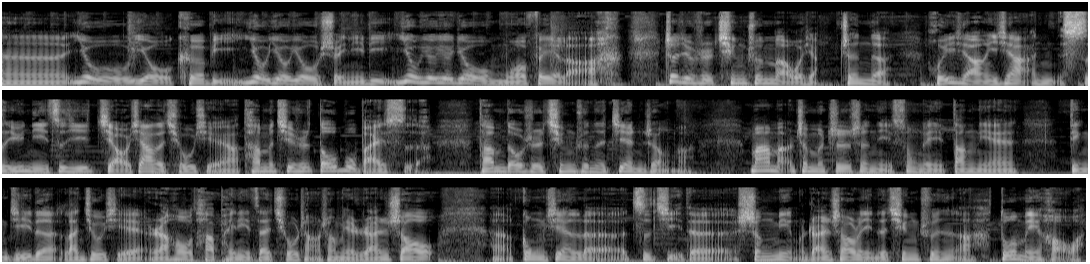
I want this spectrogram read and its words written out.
嗯，又又科比，又又又水泥地，又又又又磨废了啊！这就是青春吧？我想，真的回想一下，死于你自己脚下的球鞋啊，他们其实都不白死，他们都是青春的见证啊！妈妈这么支持你，送给你当年。顶级的篮球鞋，然后他陪你在球场上面燃烧，啊，贡献了自己的生命，燃烧了你的青春啊，多美好啊！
